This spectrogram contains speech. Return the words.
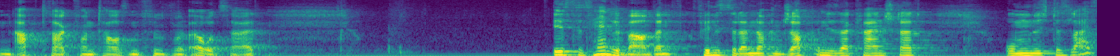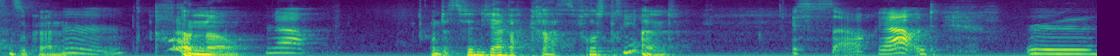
einen Abtrag von 1500 Euro zahlt. Ist es handelbar? Und dann findest du dann noch einen Job in dieser Kleinstadt, um sich das leisten zu können. Mhm. I don't know. ja, Und das finde ich einfach krass frustrierend. ist es auch, ja. Und mh,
